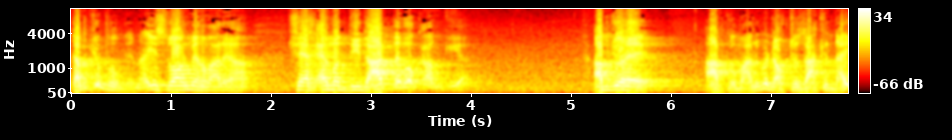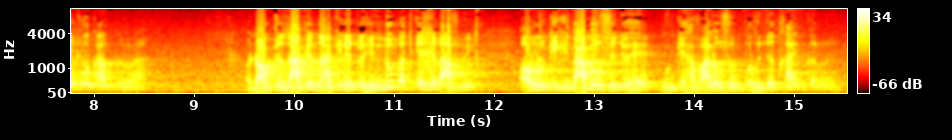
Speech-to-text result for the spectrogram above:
تب چپ ہوں گے نا۔ اس دور میں ہمارے ہاں شیخ احمد دیدات نے وہ کام کیا۔ اب جو ہے، آپ کو معلوم ہے، ڈاکٹر ذاکر نائک وہ کام کر رہا ہے۔ اور ڈاکٹر ذاکر ناکی نے تو ہندو مت کے خلاف بھی اور ان کی کتابوں سے جو ہے، ان کے حوالوں سے ان پر حجت قائم کر رہے ہیں۔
